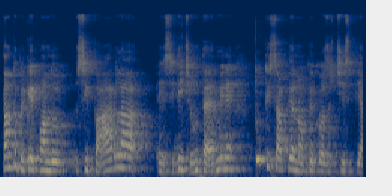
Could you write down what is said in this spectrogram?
tanto perché quando si parla e si dice un termine, tutti sappiano che cosa ci stiamo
